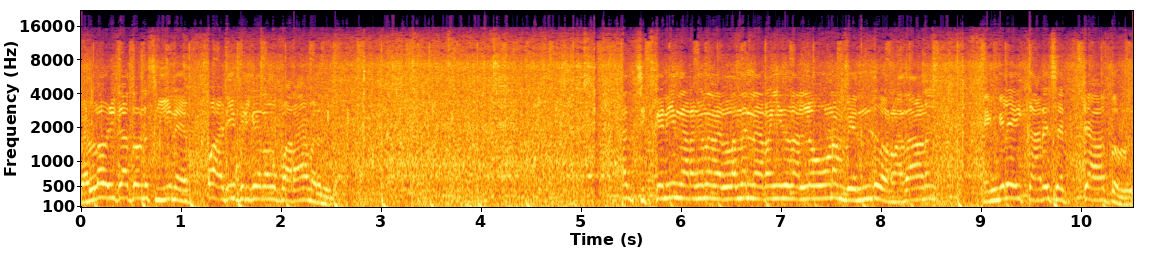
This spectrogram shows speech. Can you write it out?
വെള്ളം ഒഴിക്കാത്തതുകൊണ്ട് സീൻ എപ്പോൾ അടി പിടിക്കാൻ നമുക്ക് പറയാൻ പറ്റുന്നില്ല അത് ചിക്കനിൽ നിന്ന് ഇറങ്ങുന്ന വെള്ളം തന്നെ ഇറങ്ങി ഇത് നല്ലോണം വെന്ത് പറഞ്ഞു അതാണ് എങ്കിലേ ഈ കറി സെറ്റ് ആകത്തുള്ളൂ.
